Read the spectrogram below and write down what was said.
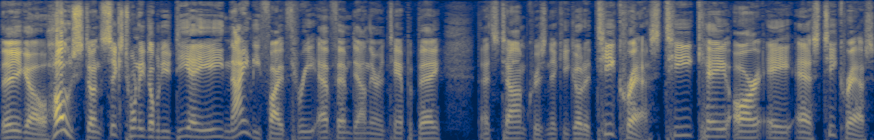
There you go. Host on 620 WDAE 95.3 FM down there in Tampa Bay. That's Tom Krasniqi. Go to T-Crass, T-K-R-A-S, T-Crass,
